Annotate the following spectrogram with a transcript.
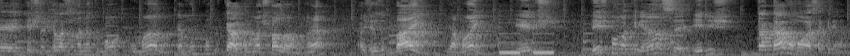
é, em questão de relacionamento humano é muito complicado, como nós falamos, né? Às vezes o pai e a mãe, eles, desde quando uma criança, eles tratavam mal essa criança,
